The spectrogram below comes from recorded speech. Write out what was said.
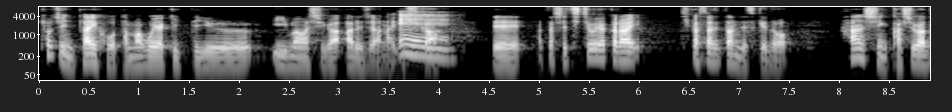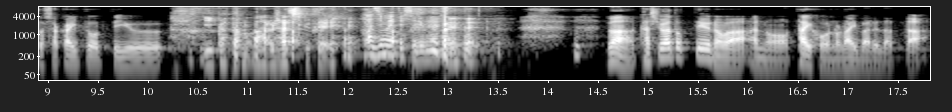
巨人大砲卵焼きっていう言い回しがあるじゃないですか。えー、で私父親から聞かされたんですけど阪神柏戸社会党っていう 言い方もあるらしくて。初めて知りました。まあ柏戸っていうのはあの大砲のライバルだった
